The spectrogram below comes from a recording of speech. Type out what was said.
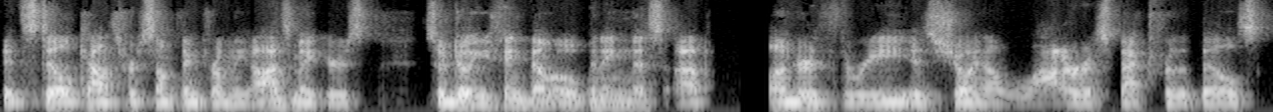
it still counts for something from the odds makers. So, don't you think them opening this up under three is showing a lot of respect for the Bills?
